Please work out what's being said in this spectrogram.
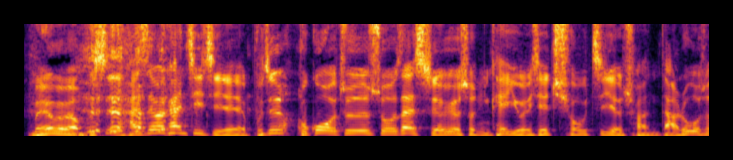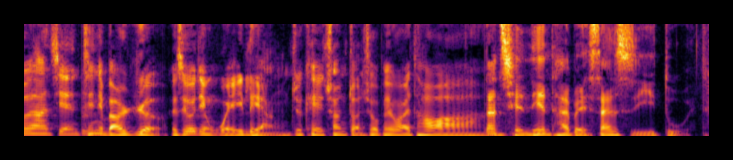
没有没有不是，还是会看季节。不是，不过就是说在十二月的时候，你可以有一些秋季的穿搭。如果说像今天天气比较热，可是有点微凉，就可以穿短袖配外套啊。但前天台北三十一度哎。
